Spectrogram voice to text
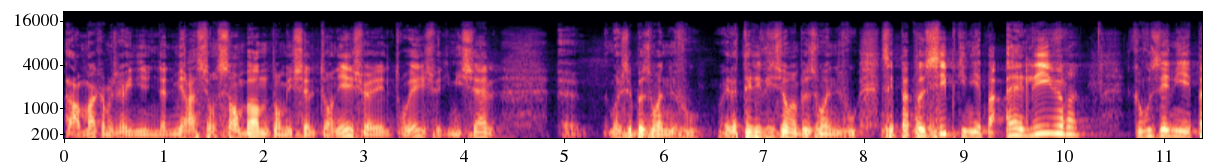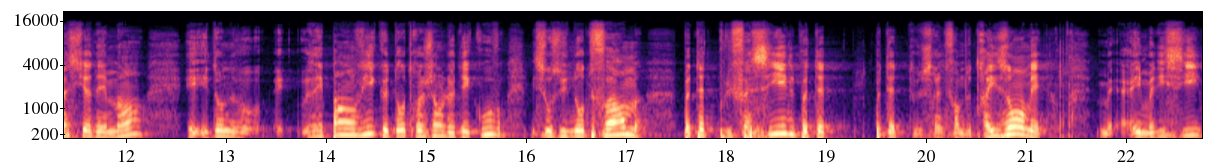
Alors moi, comme j'avais une, admiration sans borne pour Michel Tournier, je suis allé le trouver, je lui ai dit, Michel, euh, moi j'ai besoin de vous, et la télévision a besoin de vous. C'est pas possible qu'il n'y ait pas un livre que vous aimiez passionnément et, dont vous n'avez pas envie que d'autres gens le découvrent, mais sous une autre forme, peut-être plus facile, peut-être peut-être ce serait une forme de trahison, mais il me dit si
